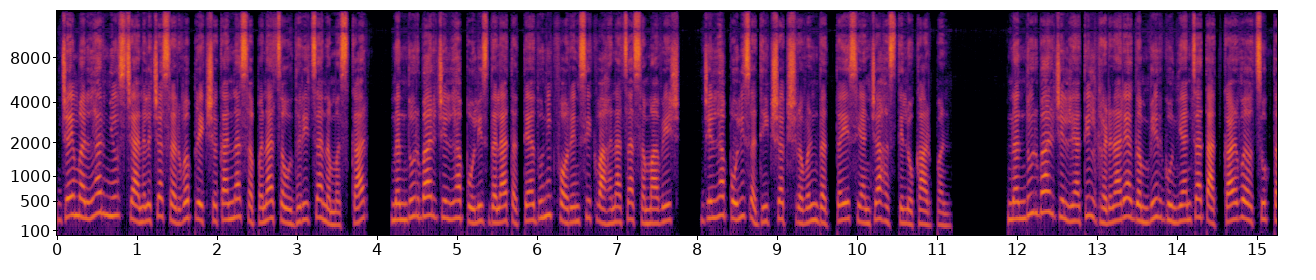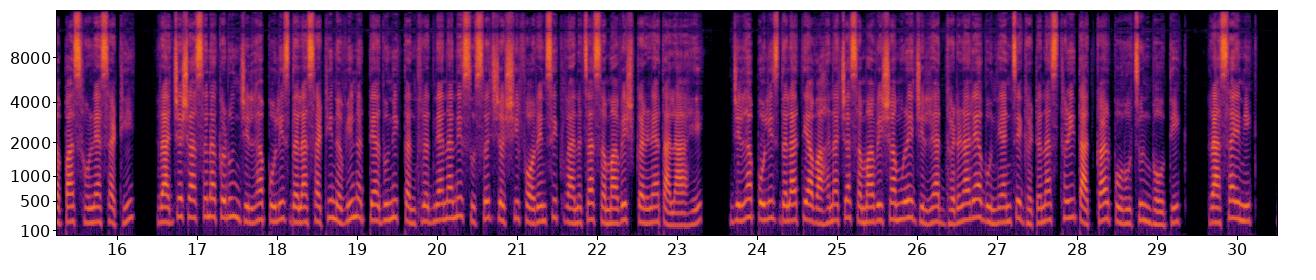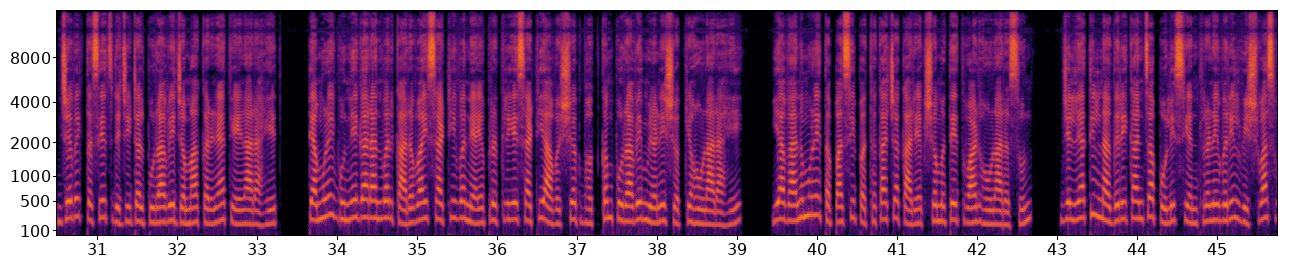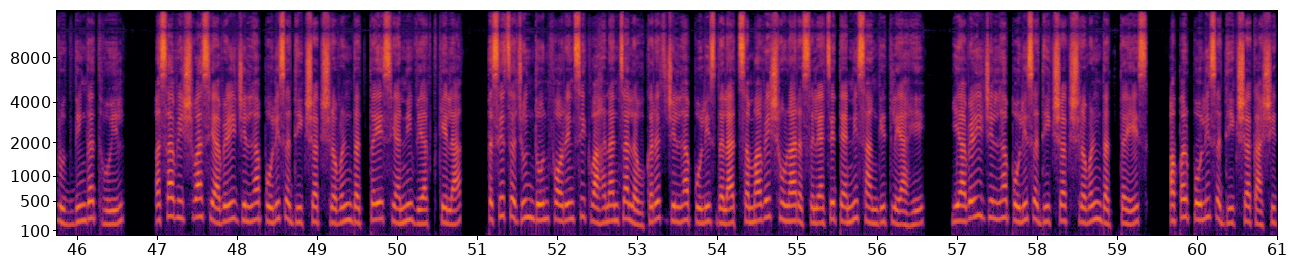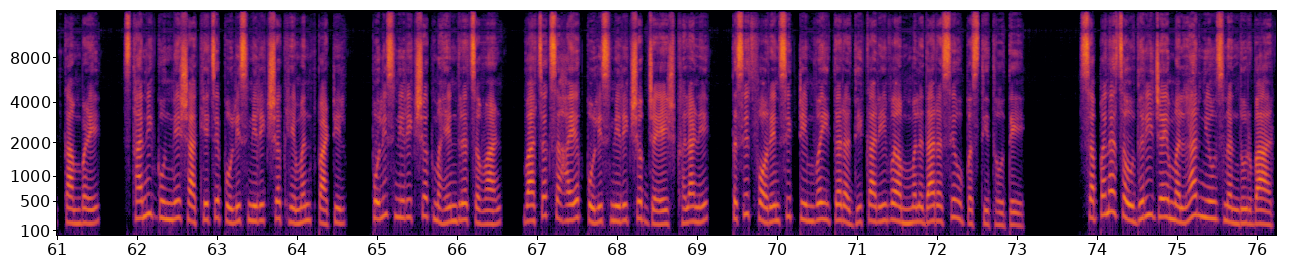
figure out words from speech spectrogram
जय Malhar news चॅनलच्या सर्व प्रेक्षकांना सपना चौधरीचा नमस्कार. नंदुरबार जिल्हा पोलीस दलात अत्याधुनिक फॉरेन्सिक वाहनाचा समावेश जिल्हा पोलीस अधीक्षक श्रवण दत्तयस यांच्या हस्ते लोकार्पण. नंदुरबार जिल्ह्यातील घडणाऱ्या गंभीर गुन्ह्यांचा तात्काळ व अचूक तपास होण्यासाठी राज्य शासनाकडून जिल्हा पोलीस दलासाठी नवीन अत्याधुनिक तंत्रज्ञानाने सुसज्ज अशी फॉरेन्सिक व्हॅनचा समावेश करण्यात आला आहे. जिल्हा पोलीस दलात या वाहनाच्या समावेशामुळे जिल्ह्यात घडणाऱ्या गुन्ह्यांचे घटनास्थळी तात्काळ पोहोचून भौतिक रासायनिक जैविक तसेच डिजिटल पुरावे जमा करण्यात येणार आहेत त्यामुळे गुन्हेगारांवर कारवाईसाठी व न्यायप्रक्रियेसाठी आवश्यक भक्कम पुरावे मिळणे शक्य होणार आहे. या व्हॅनमुळे तपासी पथकाच्या कार्यक्षमतेत वाढ होणार असून जिल्ह्यातील नागरिकांचा पोलीस यंत्रणेवरील विश्वास वृद्धिंगत होईल असा विश्वास यावेळी जिल्हा पोलीस अधीक्षक श्रवण दत्तयेस यांनी व्यक्त केला. तसेच अजून दोन फॉरेन्सिक वाहनांचा लवकरच जिल्हा पोलीस दलात समावेश होणार असल्याचे त्यांनी सांगितले आहे. यावेळी जिल्हा पोलीस अधीक्षक श्रवण दत्तयेस अपर पोलीस अधीक्षक आशित कांबळे स्थानिक गुन्हे शाखेचे पोलीस निरीक्षक हेमंत पाटील पोलीस निरीक्षक महेंद्र चव्हाण वाचक सहाय्यक पोलीस निरीक्षक जयेश खलाणे तसेच फॉरेन्सिक टीम व इतर अधिकारी व अंमलदार असे उपस्थित होते. सपना चौधरी जय मल्हार न्यूज नंदुरबार.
